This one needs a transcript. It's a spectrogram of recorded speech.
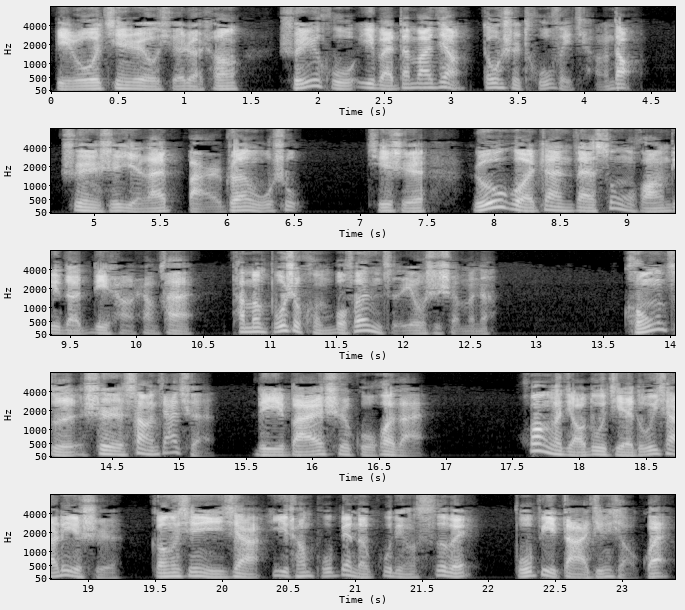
比如近日有学者称。水浒一百单八将都是土匪强盗，瞬时引来板砖无数。其实，如果站在宋皇帝的立场上看，他们不是恐怖分子又是什么呢？孔子是丧家犬，李白是古惑仔。换个角度解读一下历史，更新一下一成不变的固定思维，不必大惊小怪。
